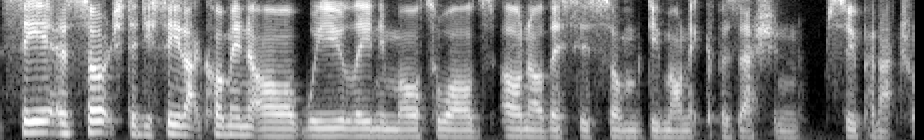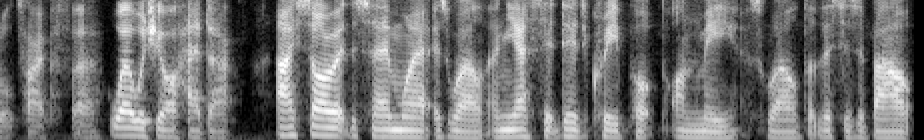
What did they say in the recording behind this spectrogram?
see it as such? Did you see that coming, or were you leaning more towards, oh no, this is some demonic possession, supernatural type affair? Uh, where was your head at? I saw it the same way as well. And yes, it did creep up on me as well that this is about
